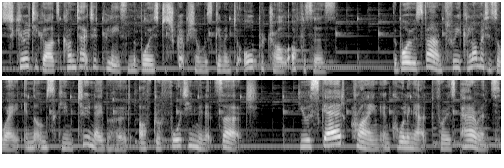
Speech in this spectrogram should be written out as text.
Security guards contacted police and the boy's description was given to all patrol officers. The boy was found three kilometres away in the Suqeim 2 neighbourhood after a 40 minute search. He was scared, crying, and calling out for his parents,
